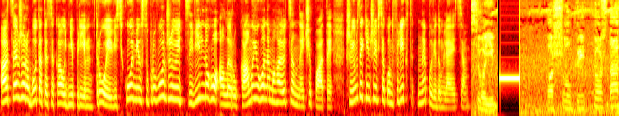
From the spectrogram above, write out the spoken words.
А це вже робота ТЦК у Дніпрі. Троє військомів супроводжують цивільного, але руками його намагаються не чіпати. Чим закінчився конфлікт, не повідомляється. Все, еб... Пошел крепеж, да?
